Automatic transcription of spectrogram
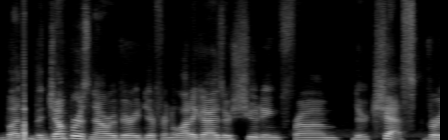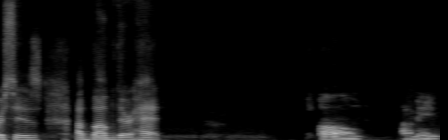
but the jumpers now are very different. A lot of guys are shooting from their chest versus above their head. Um, I mean,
